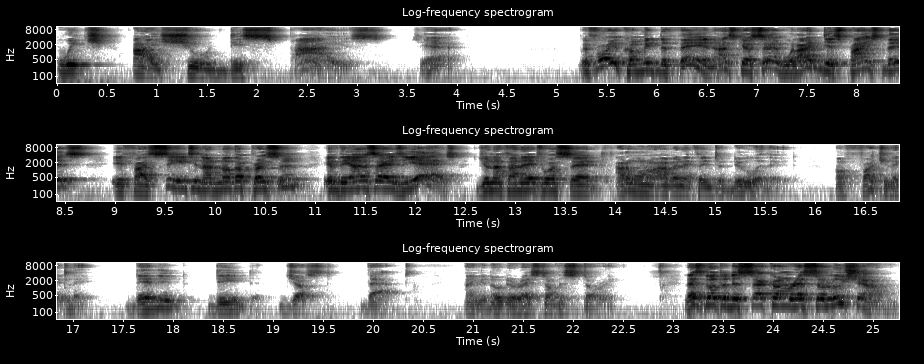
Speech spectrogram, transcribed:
which I should despise. Yeah. Before you commit the thing, ask yourself, will I despise this if I see it in another person? If the answer is yes, Jonathan Edwards said, I don't want to have anything to do with it. Unfortunately, David did just that. And you know the rest of the story. Let's go to the second resolution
